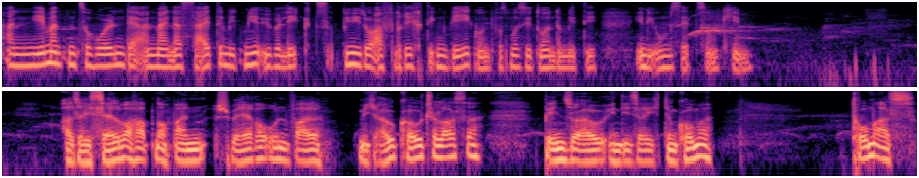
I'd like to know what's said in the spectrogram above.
an jemanden zu holen, der an meiner Seite mit mir überlegt, bin ich da auf dem richtigen Weg und was muss ich tun, damit ich in die Umsetzung komme. Also ich selber habe noch meinen schweren Unfall mich auch coachen lassen, bin so auch in diese Richtung gekommen. Thomas,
